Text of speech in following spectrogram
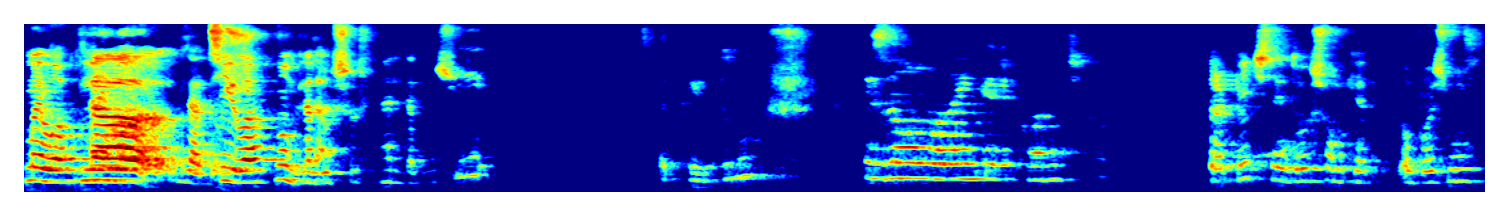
Мило для, Мило для душу. тіла. Ну, для Да. душу. Гель для душу. І такий душ. І знову маленьке віконечко. Тропічний душ, я обожнюю.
